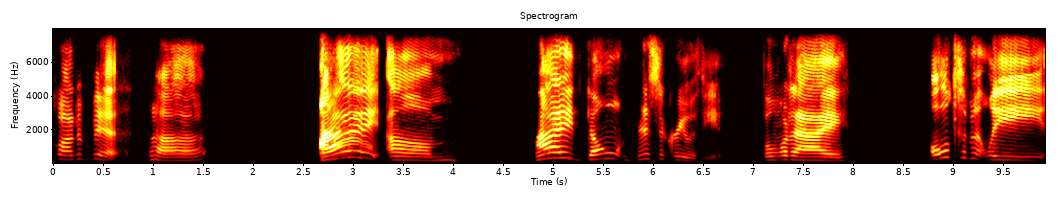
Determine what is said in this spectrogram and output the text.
quite a bit. Uh, I um, I don't disagree with you, but what I ultimately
